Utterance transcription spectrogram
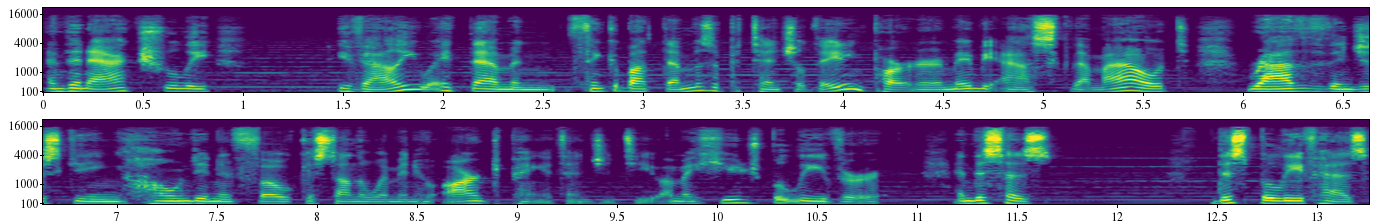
and then actually evaluate them and think about them as a potential dating partner and maybe ask them out rather than just getting honed in and focused on the women who aren't paying attention to you. I'm a huge believer, and this has this belief has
